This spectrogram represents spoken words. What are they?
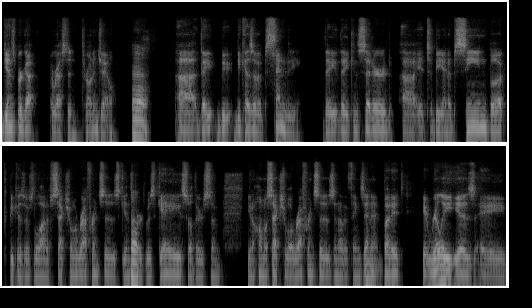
Ginsberg got arrested, thrown in jail Mm. uh, they be, because of obscenity. They they considered uh, it to be an obscene book because there's a lot of sexual references. Ginsberg was gay, so there's some, you know, homosexual references and other things in it. But it it really is a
